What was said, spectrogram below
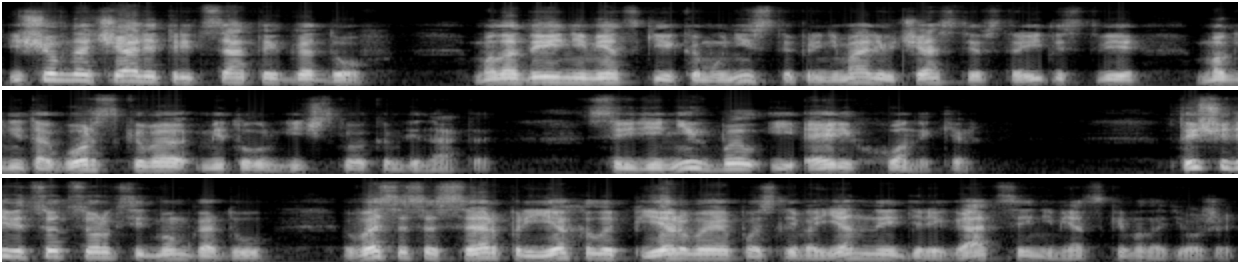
Еще в начале 30-х годов молодые немецкие коммунисты принимали участие в строительстве Магнитогорского металлургического комбината. Среди них был и Эрих Хонекер. В 1947 году в СССР приехала первая послевоенная делегация немецкой молодежи.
